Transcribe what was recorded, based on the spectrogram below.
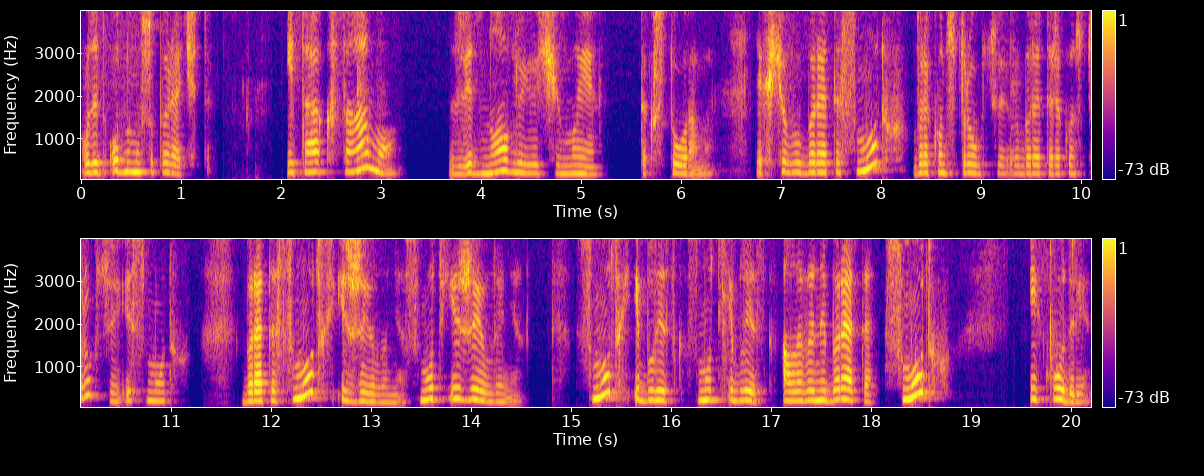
один одному суперечити. І так само з відновлюючими текстурами. Якщо ви берете смутг в реконструкцію, ви берете реконструкцію і смутг. Берете смутг і живлення, смутг і живлення, смутг і блиск, смутг і блиск, але ви не берете смутг і кудрі,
